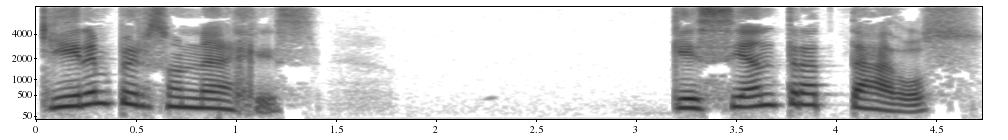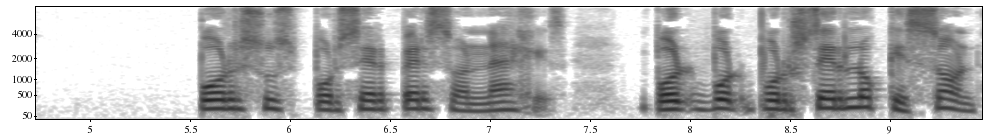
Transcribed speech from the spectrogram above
quieren personajes que sean tratados por sus por ser personajes por, por, ser lo que son,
